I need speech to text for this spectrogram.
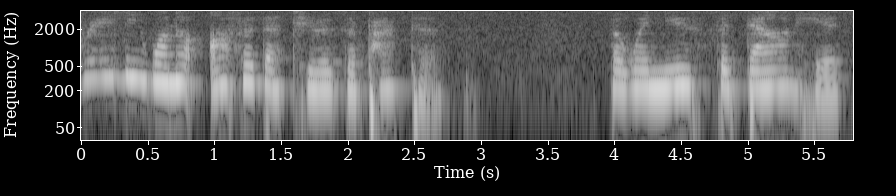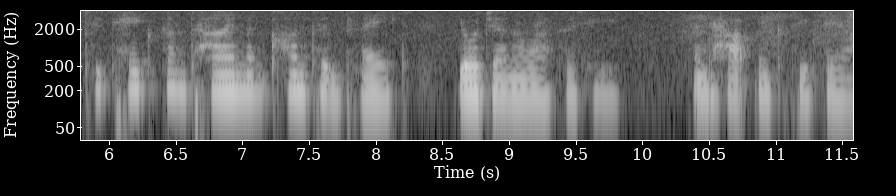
really want to offer that to you as a practice. But when you sit down here to take some time and contemplate your generosity and how it makes you feel.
